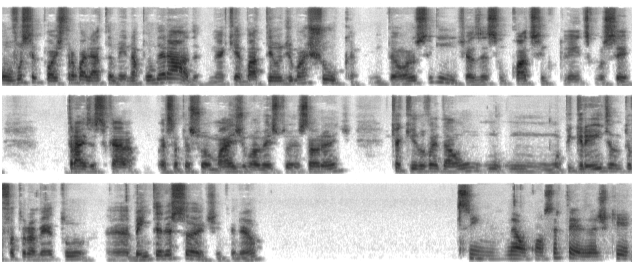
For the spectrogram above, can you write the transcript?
ou você pode trabalhar também na ponderada, né? Que é bater onde machuca. Então, é o seguinte, às vezes são quatro, cinco clientes que você traz esse cara, essa pessoa mais de uma vez para o restaurante, que aquilo vai dar um, um, um upgrade no teu faturamento é, bem interessante, entendeu? Sim, não, com certeza. Acho que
